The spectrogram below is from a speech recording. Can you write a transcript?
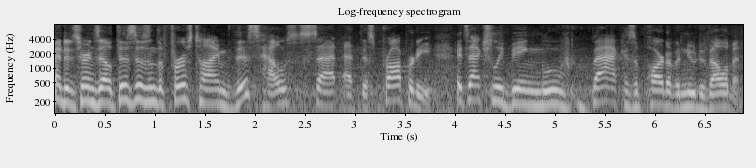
And it turns out this isn't the first time this house sat at this property. It's actually being moved back as a part of a new development.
